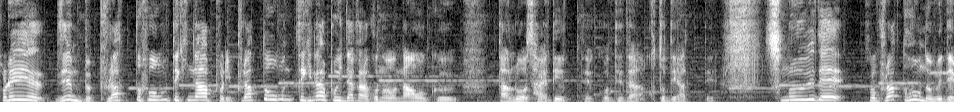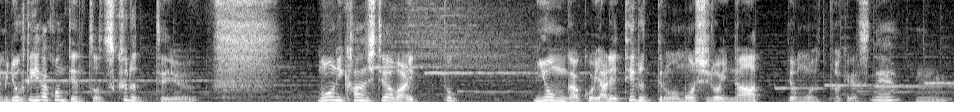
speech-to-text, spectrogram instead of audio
これ全部プラットフォーム的なアプリプラットフォーム的なアプリだからこの何億ダウンロードされてるってことでことであってその上でそのプラットフォームの上で魅力的なコンテンツを作るっていうものに関しては割と日本がこうやれてるってのも面白いなって思うわけですね。うん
